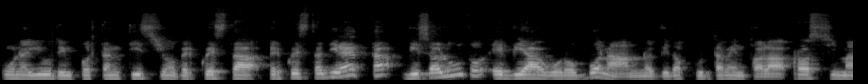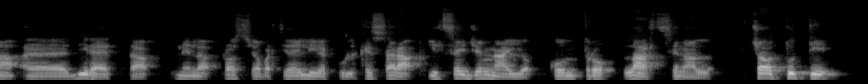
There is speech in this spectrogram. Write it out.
un, aiuto importantissimo per questa, per questa, diretta. Vi saluto e vi auguro buon anno e vi do appuntamento alla prossima eh, diretta, nella prossima partita del Liverpool che sarà il 6 gennaio contro l'Arsenal. Ciao a tutti!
